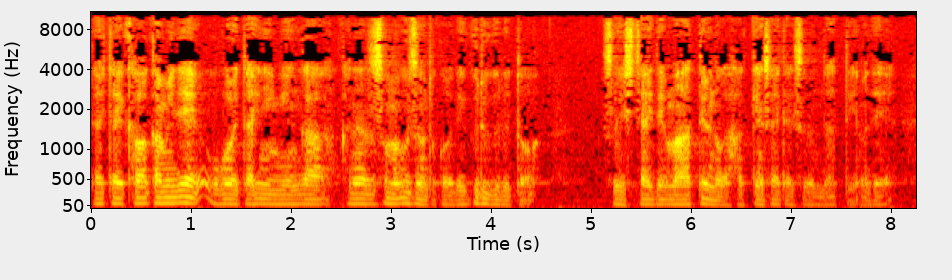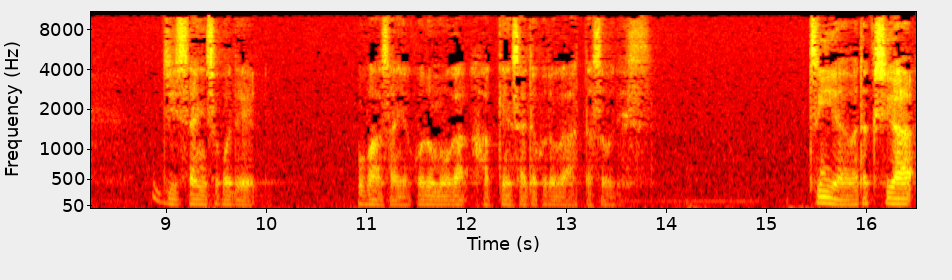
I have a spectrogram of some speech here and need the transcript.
だいたい川上で溺れた人間が必ずその渦のところでぐるぐるとそういう死体で回ってるのが発見されたりするんだっていうので、実際にそこでおばあさんや子供が発見されたことがあったそうです。次は私が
